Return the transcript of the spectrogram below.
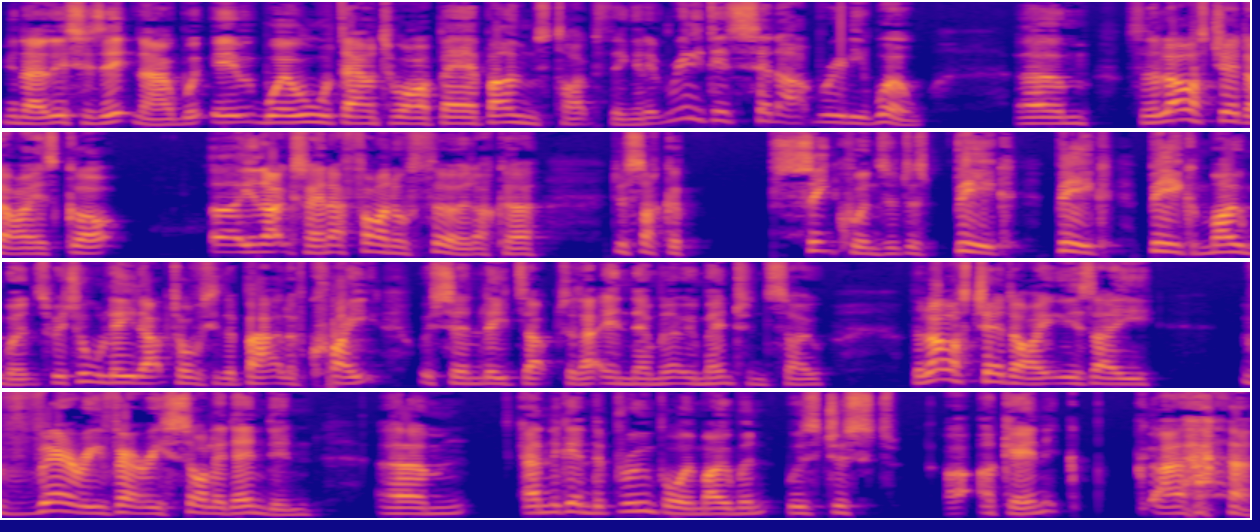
you know, this is it now. We- it- We're all down to our bare bones type thing, and it really did set up really well. Um, so the Last Jedi has got, uh, you know, like saying that final third, like a just like a sequence of just big, big, big moments, which all lead up to obviously the Battle of Crait, which then leads up to that end that we mentioned. So the Last Jedi is a very, very solid ending. Um, and again, the Broom Boy moment was just uh, again, uh,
